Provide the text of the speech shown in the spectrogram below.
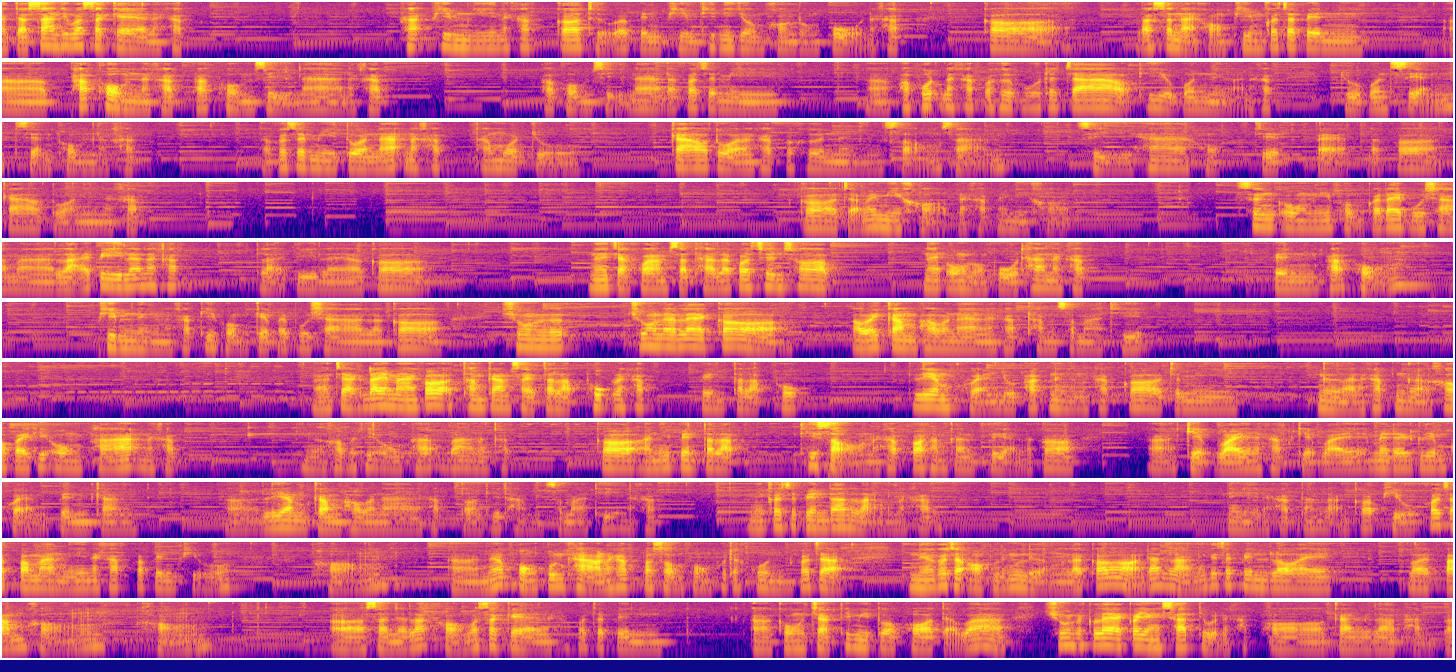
าจัดสร้างที่วัดสแกนะครับ พระพิมพ์นี้นะครับก็ถือว่าเป็นพิมพ์ที่นิยมของหลวงปู่นะครับ ก็ลักษณะของพิมพ์ก็จะเป็นพระพรหมนะครับ พระพรหมสีหน้านะครับ พระพรหมสีหน้าแล้วก็จะมีพระพุทธนะครับ ก็คือพระพุทธเจ้าที่อยู่บนเหนือนะครับ อยู่บนเสียนเสียนพรหมนะครับ แล้วก็จะมีตัวณนะครับทั้งหมดอยู่ 9 ตัวนะครับ ก็คือ 1 2 3 4 5 6 7 8 แล้วก็ 9 ตัวนี้นะครับ ก็จะไม่มีขอบนะครับ ไม่มีขอบ ซึ่งองค์นี้ผมก็ได้บูชามาหลายปีแล้วนะครับ หลายปีแล้วก็ เนื่องจากความศรัทธาแล้วก็ชื่นชอบในองค์หลวงปู่ท่านนะครับ เป็นพระผง พิมพ์หนึ่งนะครับที่ผมเก็บไว้บูชา แล้วก็ช่วงช่วงแรกๆก็เอาไว้กำภาวนานะครับทำสมาธิ หลังจากได้มาก็ทำการใส่ตลับพุกนะครับ เป็นตลับพุกเลี่ยมแขวนอยู่พักหนึ่งนะครับ ก็จะมีเหงื่อนะครับ เหงื่อเข้าไปที่องค์พระนะครับ เหงื่อเข้าไปที่องค์พระบ้างนะครับ ก็อันนี้เป็นตลับที่สองนะครับ ก็ทำการเปลี่ยนแล้วก็ เก็บไว้นะครับ เก็บไว้ไม่ได้เลี่ยมแขวนเป็นการเลี่ยมกรรมภาวนานะครับ ตอนที่ทำสมาธินะครับ อันนี้ก็จะเป็นด้านหลังนะครับ นี่นะครับด้านหลังก็ผิวก็จะประมาณนี้นะครับ ก็เป็นผิวของเนื้อผงปูนขาวนะครับ ผสมผงพุทธคุณก็จะเนื้อก็จะออกเหลืองๆแล้วก็ด้านหลังนี่ก็จะเป็นรอยรอยปั๊มของของอสัญลักษณ์ของวัดสแกนะครับก็จะเป็น กงจักรที่มีตัวพอ แต่ว่าช่วงแรกๆก็ยังชัดอยู่นะครับ พอการเวลาผ่านไป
